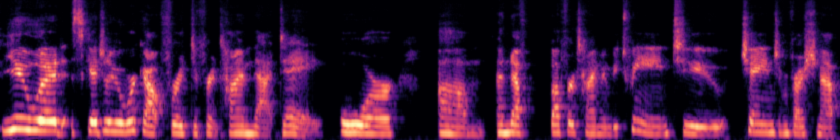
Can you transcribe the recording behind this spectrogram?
you would schedule your workout for a different time that day or um, enough buffer time in between to change and freshen up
